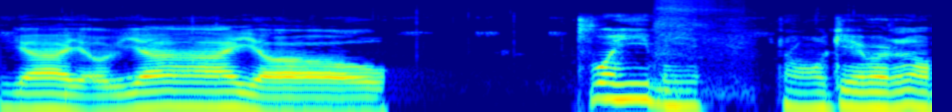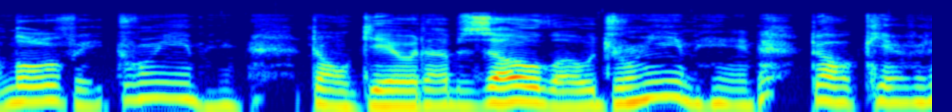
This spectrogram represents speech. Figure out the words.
Yayo, yayo. Dreaming. Don't give it up, movie. Dreaming. Don't give it up, Zolo. Dreaming. Don't give it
